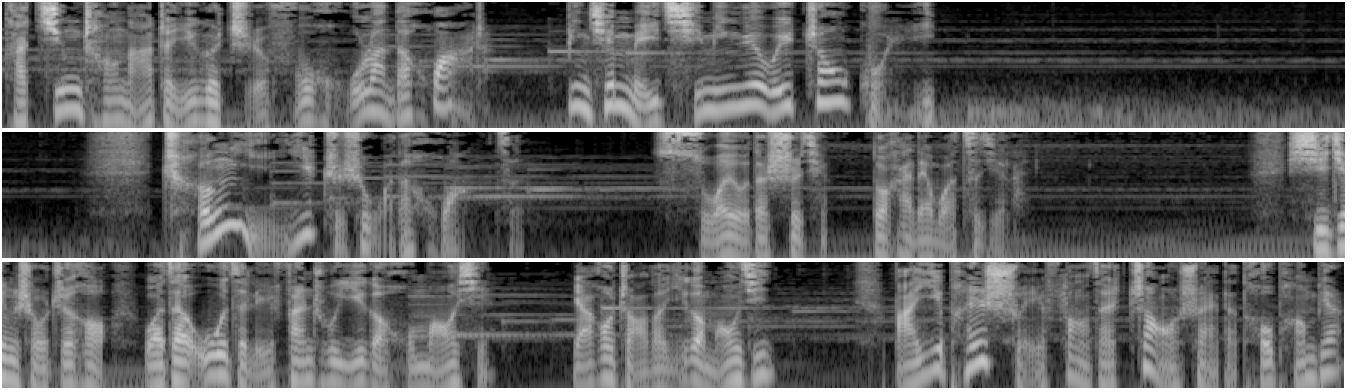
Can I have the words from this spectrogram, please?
她经常拿着一个纸符胡乱的画着，并且美其名曰为招鬼。程以一只是我的幌子，所有的事情都还得我自己来。洗净手之后，我在屋子里翻出一个红毛线，然后找到一个毛巾，把一盆水放在赵帅的头旁边。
